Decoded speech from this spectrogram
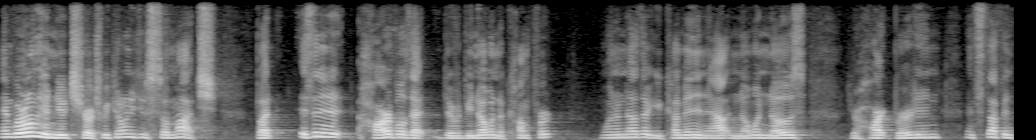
and we're only a new church. We can only do so much. But isn't it horrible that there would be no one to comfort one another? You come in and out, and no one knows your heart burden and stuff. And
